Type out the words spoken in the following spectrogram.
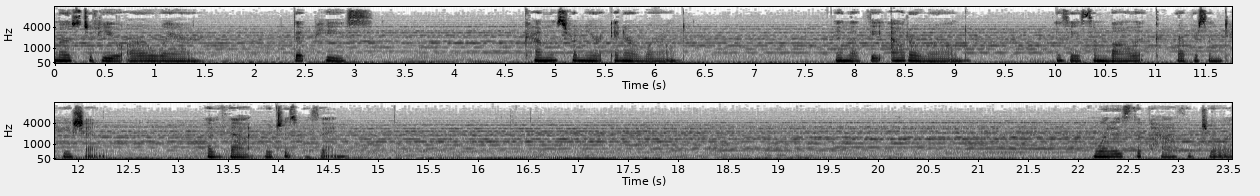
Most of you are aware that peace comes from your inner world and that the outer world is a symbolic representation of that which is within. What is the path of joy?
